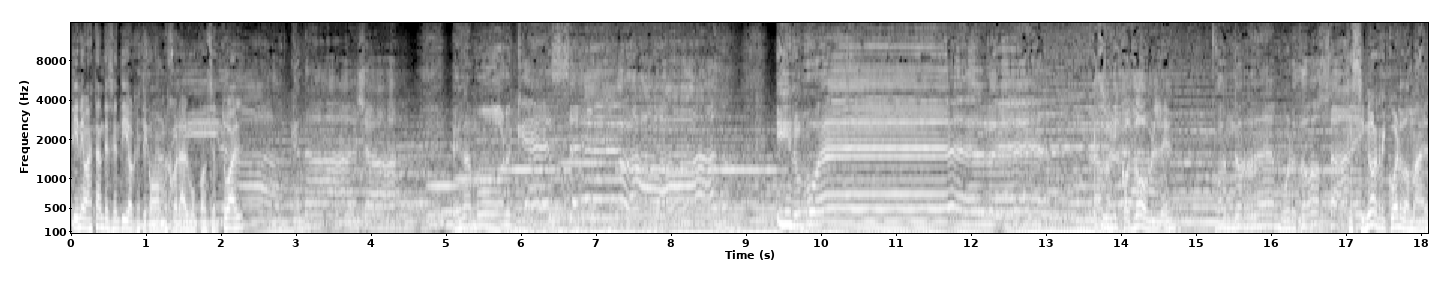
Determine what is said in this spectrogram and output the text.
tiene bastante sentido que esté como mejor álbum conceptual. Y no vuelve. Este es un disco doble. que si no recuerdo mal,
